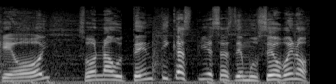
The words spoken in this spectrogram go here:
que hoy son auténticas piezas de museo. Bueno,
